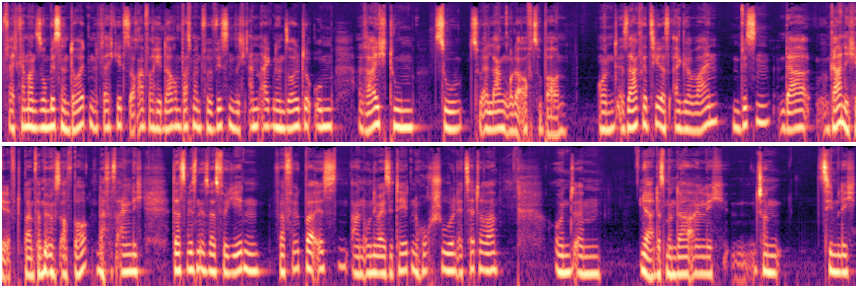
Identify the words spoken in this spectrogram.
vielleicht kann man so ein bisschen deuten, vielleicht geht es auch einfach hier darum, was man für Wissen sich aneignen sollte, um Reichtum zu, zu erlangen oder aufzubauen. Und er sagt jetzt hier, dass Allgemeinwissen da gar nicht hilft beim Vermögensaufbau. Dass es eigentlich das Wissen ist, was für jeden verfügbar ist an Universitäten, Hochschulen etc. Und ähm, ja, dass man da eigentlich schon ziemlich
